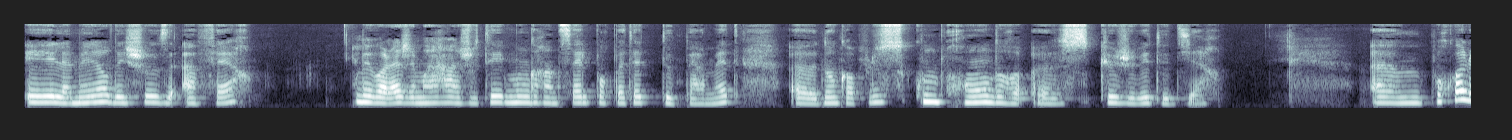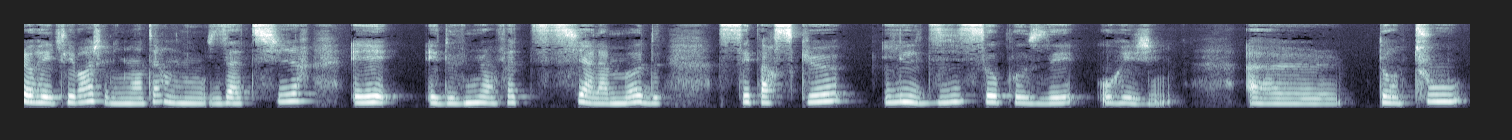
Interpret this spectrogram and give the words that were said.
et la meilleure des choses à faire. Mais voilà, j'aimerais rajouter mon grain de sel pour peut-être te permettre d'encore plus comprendre ce que je vais te dire. Euh, pourquoi le rééquilibrage alimentaire nous attire et est devenu en fait si à la mode? C'est parce que il dit s'opposer au régime. Euh, dans tous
